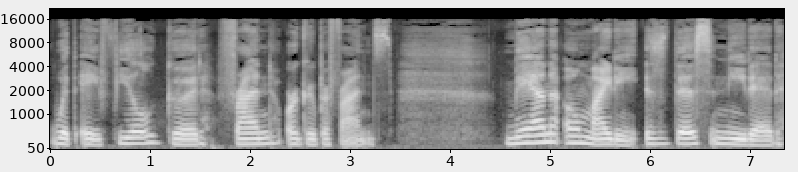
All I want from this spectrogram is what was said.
with a feel good friend or group of friends. Man almighty, is this needed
